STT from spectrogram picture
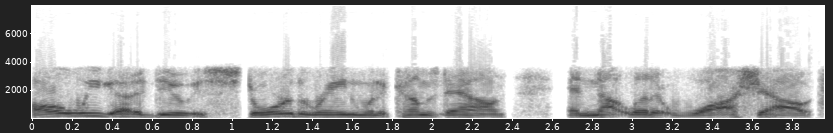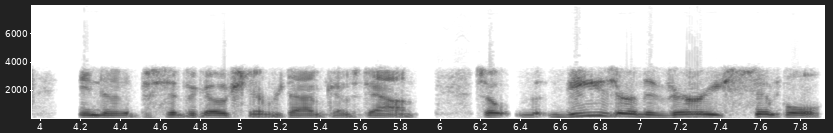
All we got to do is store the rain when it comes down and not let it wash out into the Pacific Ocean every time it comes down. So these are the very simple,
